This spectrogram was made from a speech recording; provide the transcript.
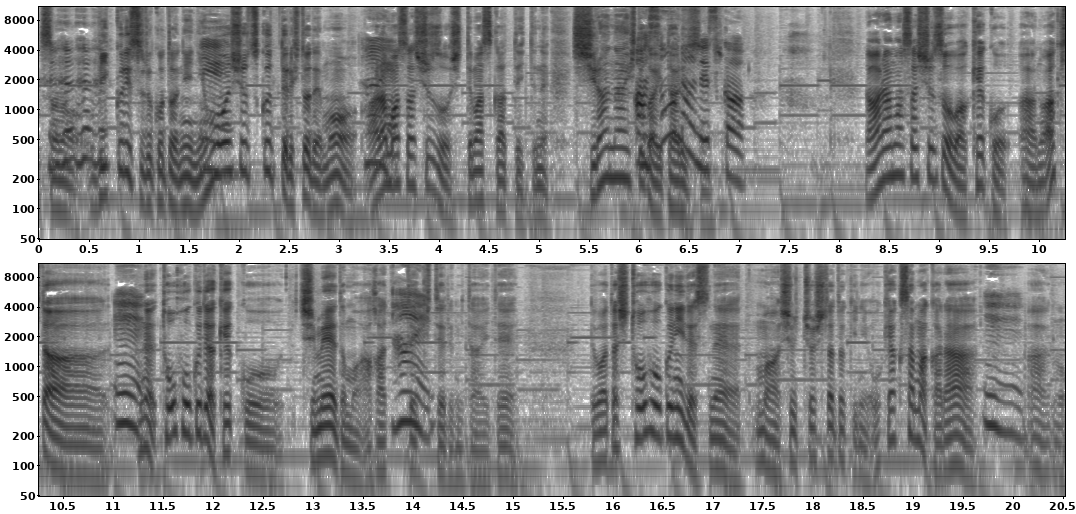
その びっくりすることに日本酒作ってる人でも「はい。荒政酒造知ってますか?」って言ってね知らない人がいたりあそうなんするん。ですか荒政酒造は結構あの秋田、ええ。ね東北では結構知名度も上がってきてるみたいで。で私東北にですね、まあ、出張した時にお客様からええ。あの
